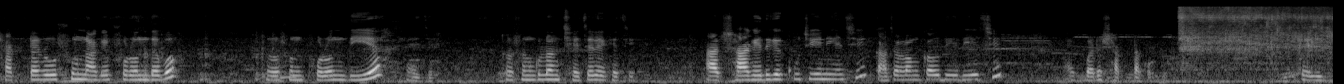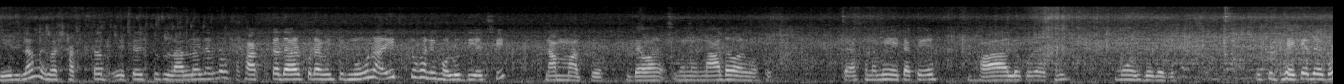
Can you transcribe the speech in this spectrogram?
শাকটা রসুন আগে ফোড়ন দেব। রসুন ফোড়ন দিয়ে, এই যে, রসুনগুলো আমি ছেঁচে রেখেছি। আর শাক এদিকে কুচিয়ে নিয়েছি, কাঁচা লঙ্কাও দিয়ে দিয়েছি, একবারে শাকটা করব। সেই দিয়ে দিলাম, এবার শাকটা, এটা একটু লাল লাল দেখো, শাকটা দেওয়ার পরে আমি একটু নুন আর একটুখানি হলুদ দিয়েছি, নামমাত্র দেওয়ার মানে না দেওয়ার মতো। তো এখন আমি এটাকে ভালো করে এখন মজতে দেবো। একটু ঢেকে দেবো।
